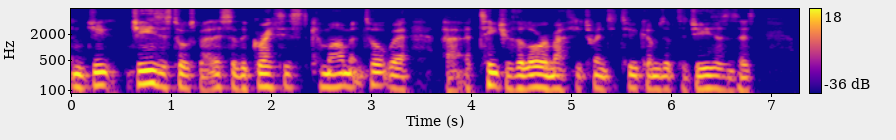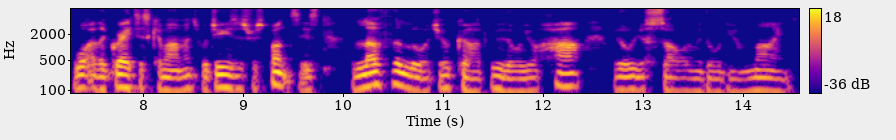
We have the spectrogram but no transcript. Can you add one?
And Jesus talks about this. So the greatest commandment talk, where uh, a teacher of the law in Matthew 22 comes up to Jesus and says, "What are the greatest commandments?" Well, Jesus' response is, "Love the Lord your God with all your heart, with all your soul, and with all your mind."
